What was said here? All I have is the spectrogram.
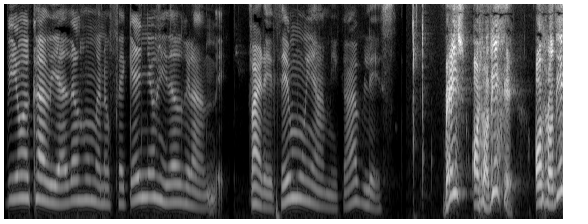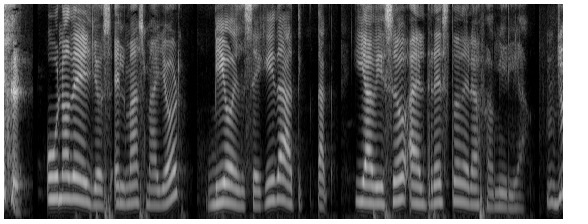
Vimos que había dos humanos pequeños y dos grandes. Parecen muy amigables. ¿Veis? Os lo dije. Os lo dije. Uno de ellos, el más mayor, vio enseguida a Tic Tac y avisó al resto de la familia. Yo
